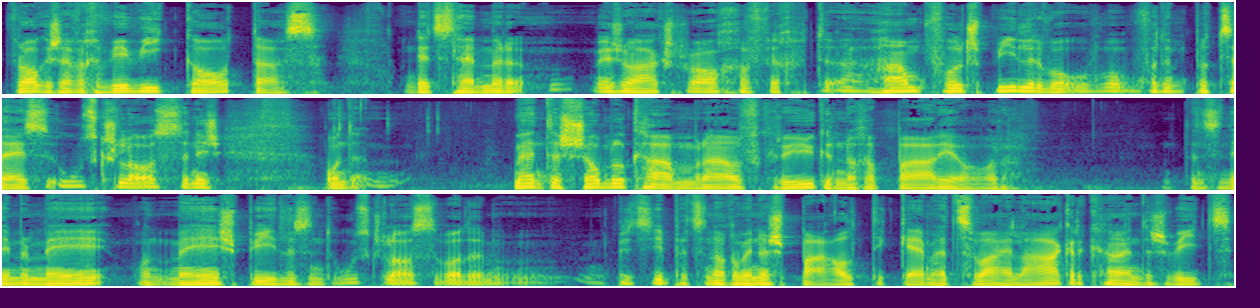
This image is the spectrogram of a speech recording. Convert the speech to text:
Frage ist einfach, wie weit geht das? Und jetzt haben wir, wie schon angesprochen, vielleicht eine Handvoll Spieler, die von dem Prozess ausgeschlossen ist. Und wir haben das schon mal gehabt, Ralf Krüger, nach ein paar Jahren. Und dann sind immer mehr und mehr Spieler sind ausgeschlossen worden. Prinzip hat es nachher eine Spaltung gegeben. Hat zwei Lager in der Schweiz.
